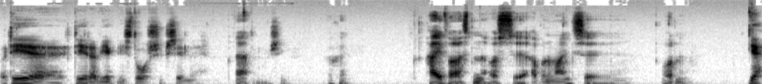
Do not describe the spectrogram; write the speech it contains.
Og det, er, det er der virkelig stor succes med, ja. kan man sige. Okay. Har I forresten også abonnementsordninger? Ja,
